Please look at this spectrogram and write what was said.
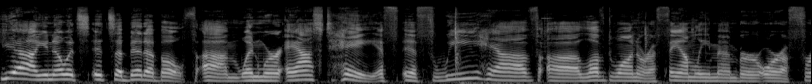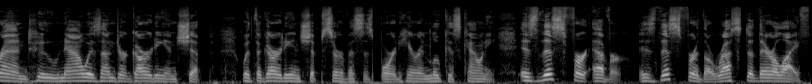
Yeah, you know, it's it's a bit of both. Um, when we're asked, hey, if if we have a loved one or a family member or a friend who now is under guardianship with the Guardianship Services Board here in Lucas County, is this forever? Is this for the rest of their life?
